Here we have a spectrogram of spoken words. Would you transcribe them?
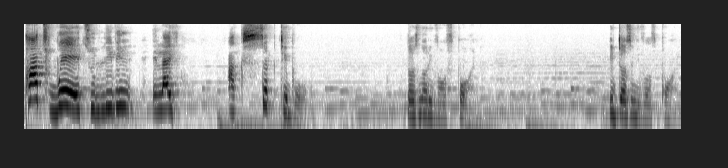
pathway to living a life acceptable does not involve porn. It doesn't involve porn.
